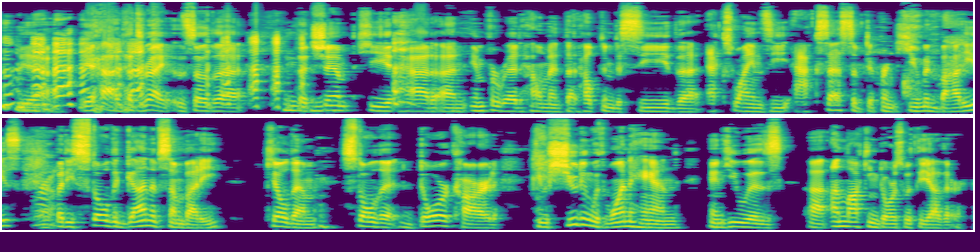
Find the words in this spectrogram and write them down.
yeah, yeah, that's right. So the the chimp he had an infrared helmet that helped him to see the X, Y, and Z axis of different human bodies. Right. But he stole the gun of somebody, killed him, stole the door card. He was shooting with one hand, and he was uh, unlocking doors with the other.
